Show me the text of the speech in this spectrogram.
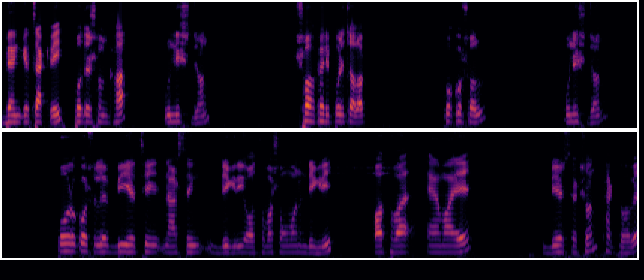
ব্যাংকে চাকরি, পদের সংখ্যা উনিশ জন। সহকারী পরিচালক প্রকৌশল উনিশ জন। পৌরকৌশলে বিএসসি নার্সিং ডিগ্রি অথবা সমমানের ডিগ্রি অথবা এমআইএ বিএড সেকশন থাকতে হবে।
